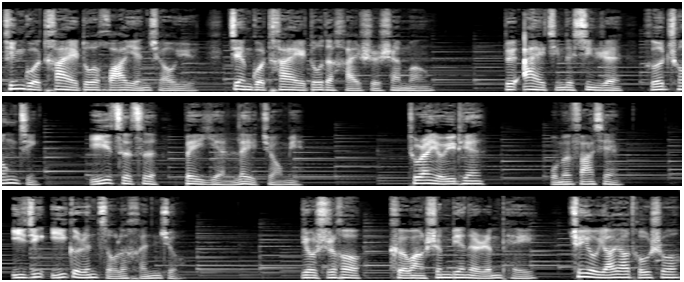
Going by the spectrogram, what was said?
听过太多花言巧语，见过太多的海誓山盟，对爱情的信任和憧憬，一次次被眼泪浇灭。突然有一天，我们发现，已经一个人走了很久。有时候渴望身边的人陪，却又摇摇头说：“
